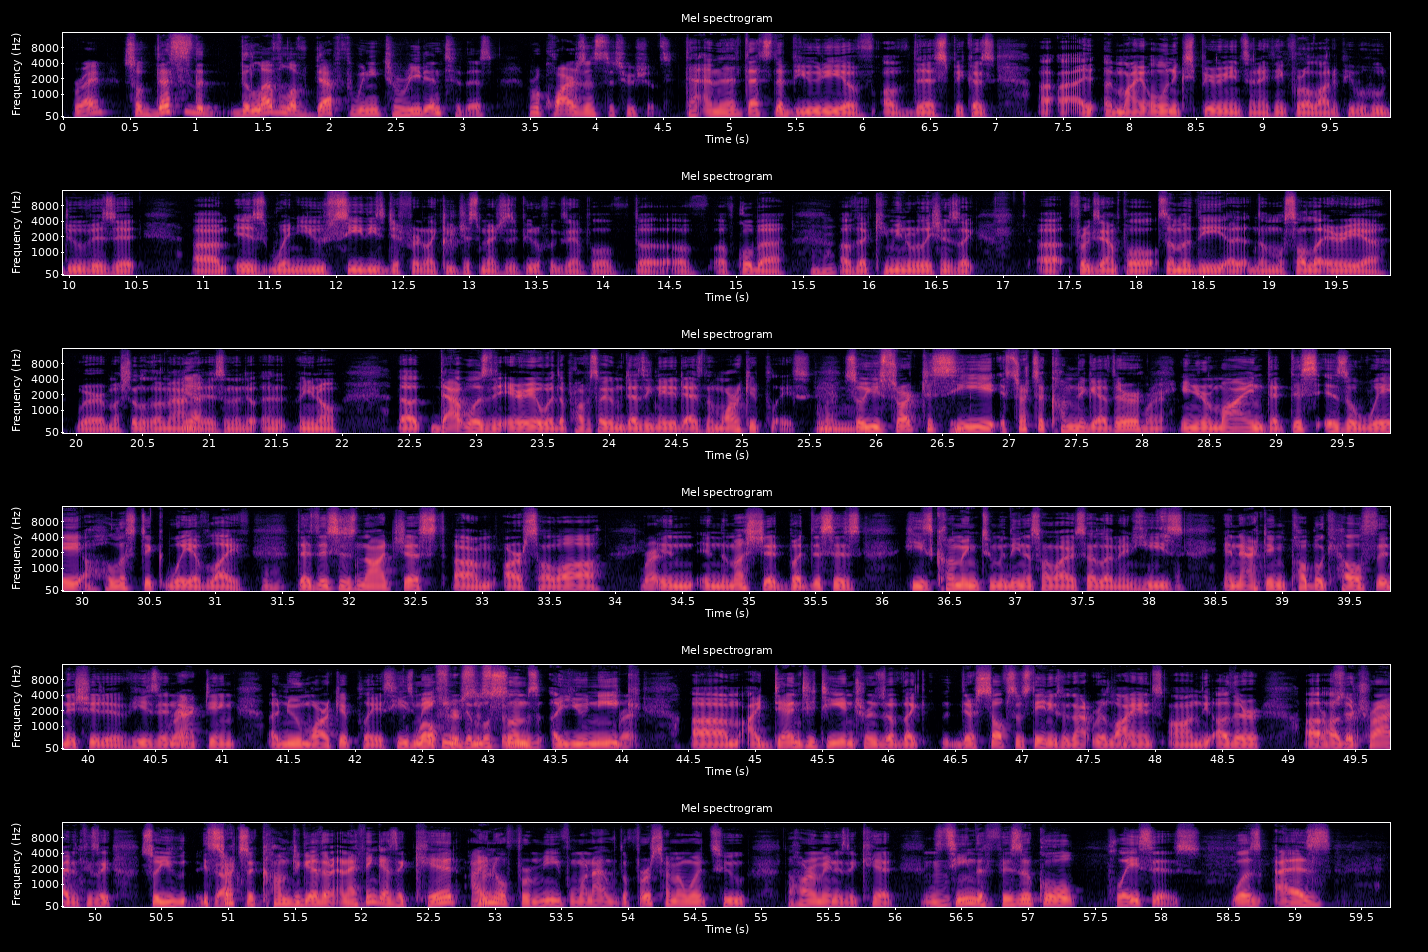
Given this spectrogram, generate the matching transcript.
right? So, this is the, the level of depth we need to read into this requires institutions. That, and that, that's the beauty of of this because uh, I, my own experience, and I think for a lot of people who do visit, um, is when you see these different, like you just mentioned, this beautiful example of the of of Quba, Mhm. of the communal relations. Like, uh, for example, some of the uh, the Musalla area where Masjid al Ghamamah Yeah. is, and, the, and you know, uh, that was the area where the Prophet ﷺ designated as the marketplace. Right. So you start to see it starts to come together Right. in your mind that this is a way, a holistic way of life. Mhm. That this is not just um, our salah Right. in in the masjid, but this is he's coming to Medina Sallallahu Alaihi Wasallam and he's enacting public health initiative. He's enacting a new marketplace. He's Welfare making the system. Muslims a unique Right. um, identity in terms of like they're self sustaining, so not reliance on the other uh, other 100%. tribes and things like. So you it starts to come together, and I think as a kid, I know for me, from when I the first time I went to the Haramain as a kid, Mhm. seeing the physical places was as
